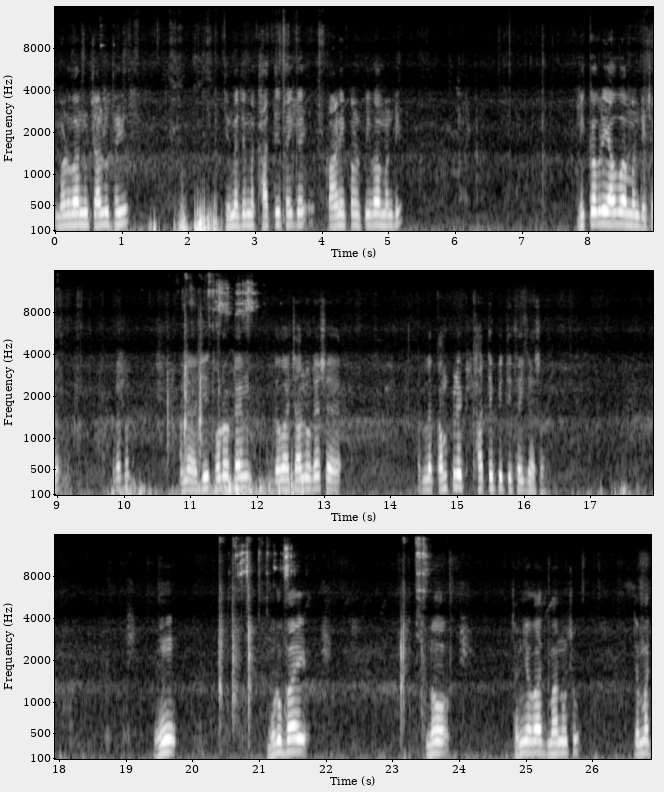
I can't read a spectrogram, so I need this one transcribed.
મળવાનું ચાલુ થયું. ધીમે ધીમે ખાતી થઈ ગઈ. પાણી પણ પીવા માંડી. રિકવરી આવવા માંડી છે. બરાબર? અને હજી થોડો ટાઈમ દવા ચાલુ રહેશે. એટલે કમ્પ્લીટ ખાતી પીતી થઈ જશે. હું મુરુભાઈ નો ધન્યવાદ માનું છું. તેમજ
